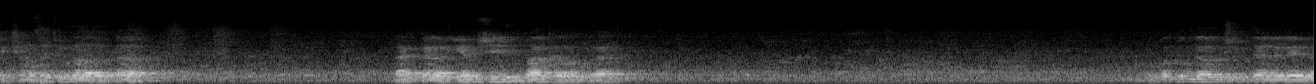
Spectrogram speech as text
ಶಿಕ್ಷಣ ಸಚಿವರಾದಂಥ ಡಾಕ್ಟರ್ ಎಂ ಸಿ ಸುಧಾಕರ್ ಅವರ ನೃಪತುಂಗ ವಿಶ್ವವಿದ್ಯಾನಿಲಯದ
